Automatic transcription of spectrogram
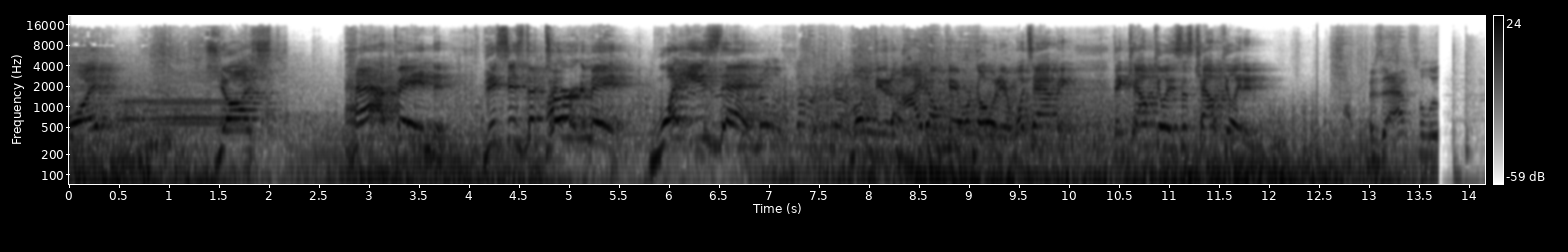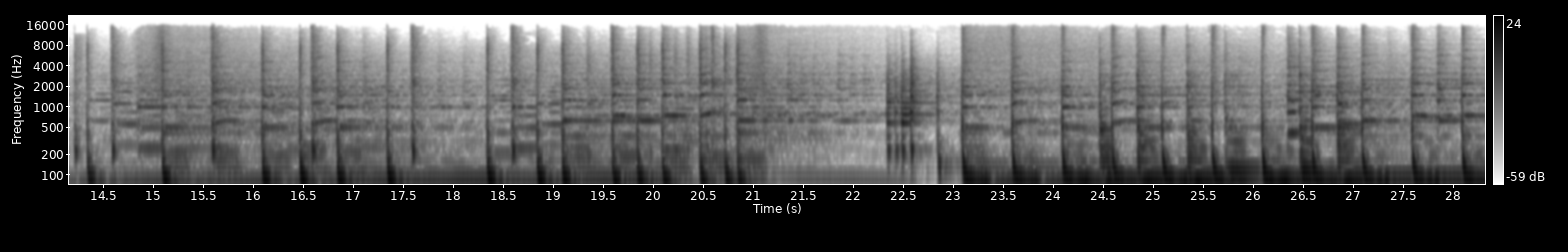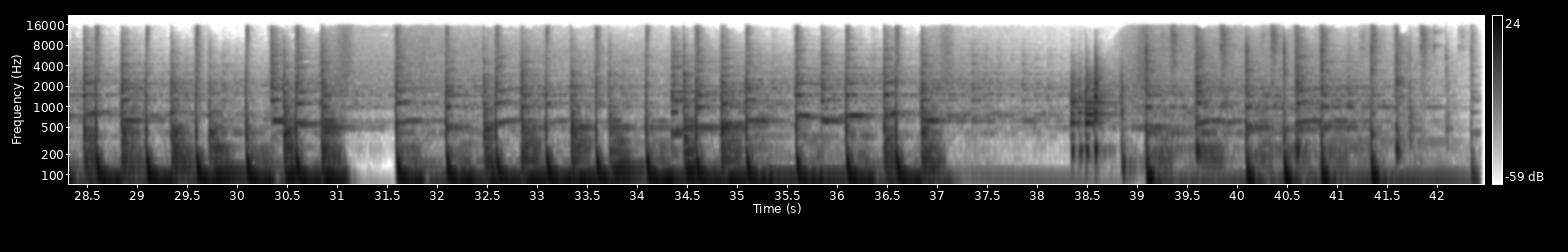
What just happened? This is the tournament! What is that? Look, dude, I don't care. We're going here. What's happening? They calculate. This is calculated. This is absolutely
